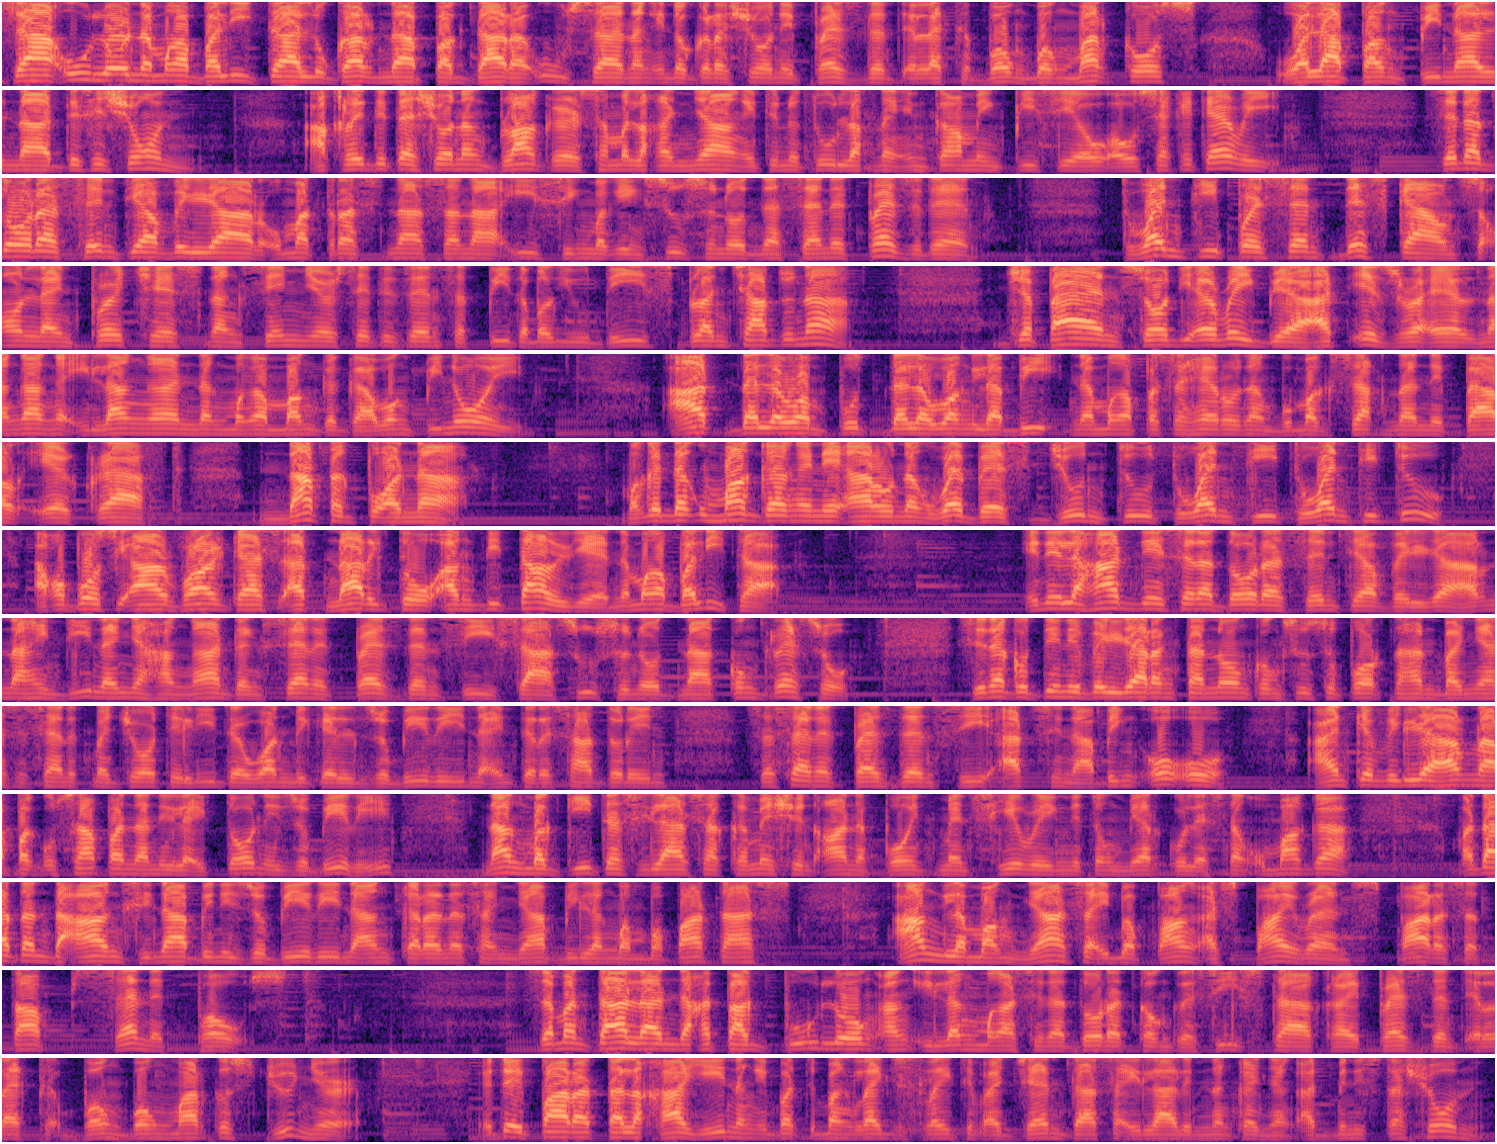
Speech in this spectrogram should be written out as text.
Sa ulo ng mga balita, lugar na pagdarausa ng inaugurasyon ni President-elect Bongbong Marcos, wala pang pinal na desisyon. Akreditasyon ng vlogger sa Malacanang itinutulak ng incoming PCOO Secretary. Senadora Cynthia Villar umatras na sa naising maging susunod na Senate President. 20% discount sa online purchase ng senior citizens at PWDs planchado na. Japan, Saudi Arabia at Israel nangangailangan ng mga manggagawang Pinoy at 22 labi ng mga pasahero ng bumagsak na Nepal aircraft natagpuan na. Magandang umaga ngayon araw ng Webes, June 2, 2022. Ako po si R. Vargas at narito ang detalye ng mga balita. Inilahad ni Senadora Cynthia Villar na hindi na niya hangad ang Senate presidency sa susunod na Kongreso. Sinagot din ni Villar ang tanong kung susuportahan ba niya si Senate Majority Leader Juan Miguel Zubiri na interesado rin sa Senate presidency at sinabing oo. Ayon kay Villar, napag-usapan na nila ito ni Zubiri nang magkita sila sa Commission on Appointments hearing nitong Miyerkules ng umaga. Matatandaang sinabi ni Zubiri na ang karanasan niya bilang mambabatas ang lamang niya sa iba pang aspirants para sa top Senate post. Samantala, nakapagpulong ang ilang mga senador at kongresista kay President-elect Bongbong Marcos Jr. Ito ay para talakayin ang iba't ibang legislative agenda sa ilalim ng kanyang administrasyon.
